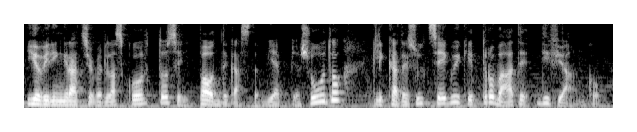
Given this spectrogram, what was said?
Io vi ringrazio per l'ascolto, se il podcast vi è piaciuto cliccate sul segui che trovate di fianco.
